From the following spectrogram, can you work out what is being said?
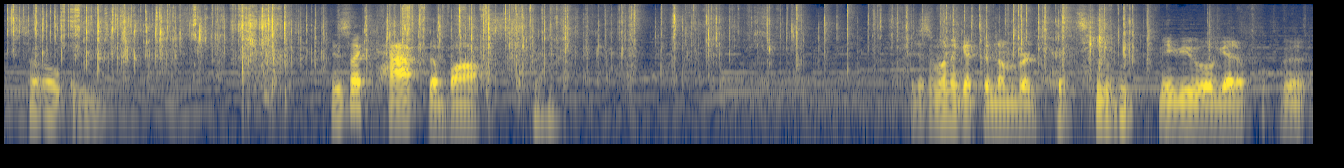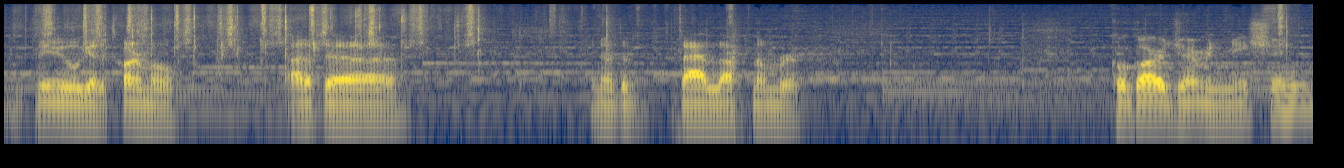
So open. This is like half the box. I just want to get the number 13. maybe we'll get a maybe we'll get a Tarmo out of the you know the bad luck number. Golgari Germination,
